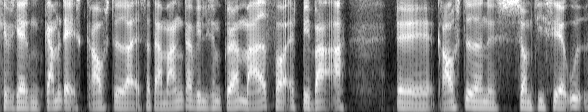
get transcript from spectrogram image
kan vi kalde dem gammeldags gravsteder. Altså, der er mange, der vil ligesom gøre meget for at bevare øh, gravstederne, som de ser ud.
